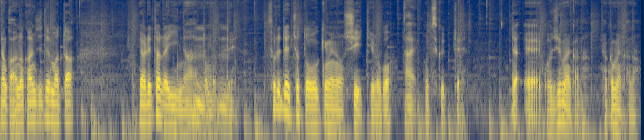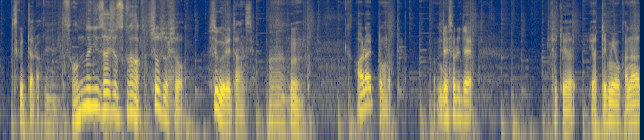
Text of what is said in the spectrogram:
なんかあの感じでまたやれたらいいなと思って、うんうんそれでちょっと大きめの C っていうロゴはい。を作ってで、えー50枚かな？100枚かな？作ったら、ねそんなに最初少なかったそうそうそう。すぐ売れたんですよ、うん。うん、あれ？と思って。でそれでちょっとややってみようかなっ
